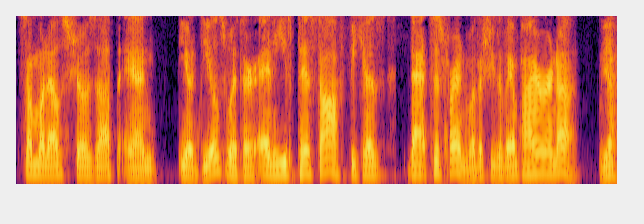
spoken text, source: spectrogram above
someone else shows up and you know deals with her, and he's pissed off because that's his friend, whether she's a vampire or not. Yeah.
